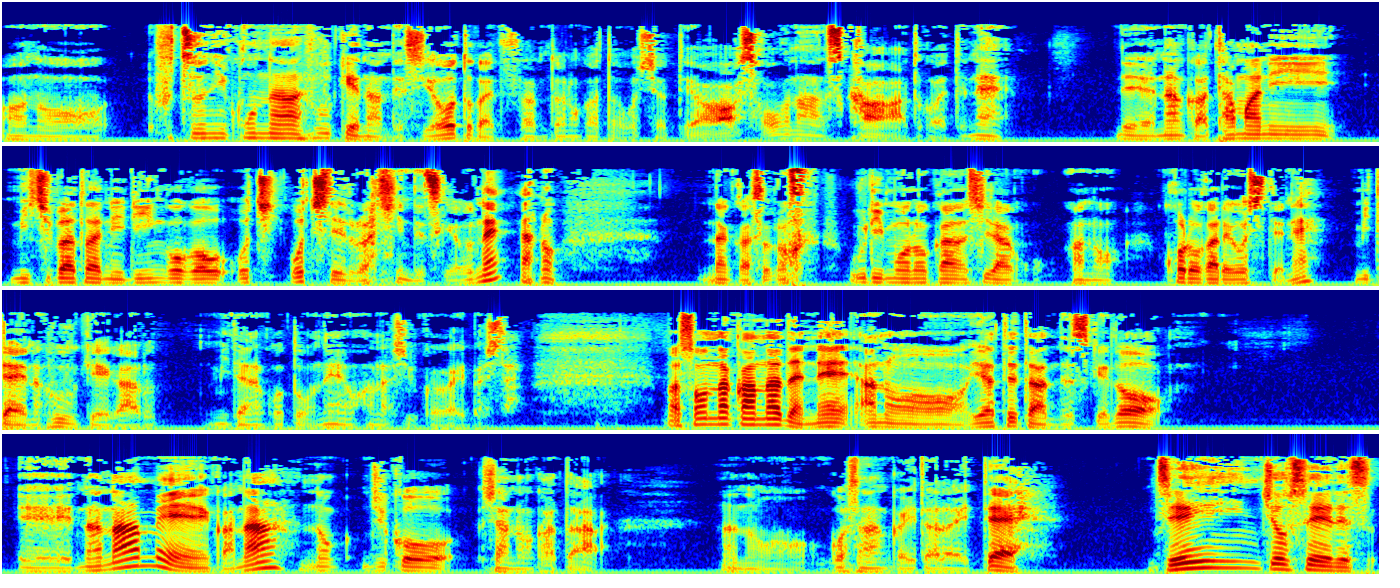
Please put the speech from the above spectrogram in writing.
あの、普通にこんな風景なんですよとかって担当の方おっしゃって、ああ、そうなんすかとか言ってね。で、なんかたまに道端にリンゴが落ち、落ちてるらしいんですけどね。あの、なんかその、売り物かしら、あの、転がり落ちてね、みたいな風景がある、みたいなことをね、お話伺いました。まあそんな感じでね、あの、やってたんですけど、えー、7名かなの受講者の方、あの、ご参加いただいて、全員女性です。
